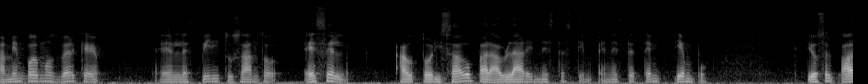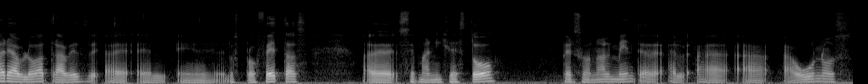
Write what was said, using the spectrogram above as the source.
También podemos ver que el Espíritu Santo es el autorizado para hablar en este, en este tiempo. Dios el Padre habló a través de eh, eh, los profetas, eh, se manifestó personalmente a, unos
